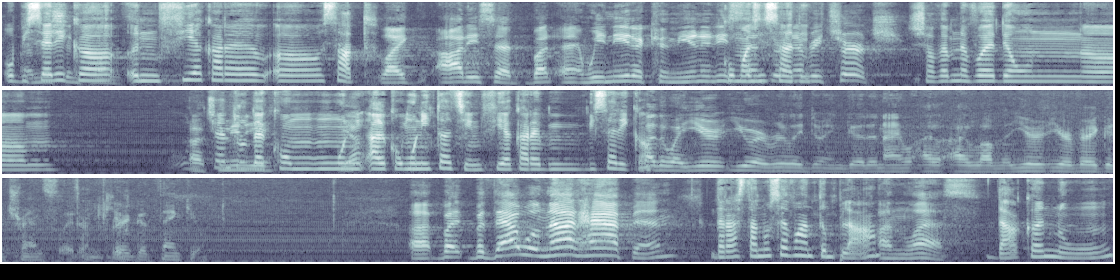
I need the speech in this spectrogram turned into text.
O a mission biserică point. în fiecare uh, sat. Like Adi said, but uh, we need a community Cum a zis center in Adi. every church. Și avem nevoie de un, uh, A un centru de community- comuni- Yeah. al comunității în fiecare By biserică. the way, you're you are really doing good, and I I, I love that. You're you're a very good translator. Very good. Thank you. Uh, but but that will not happen Dar asta nu se va întâmpla unless dacă nu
